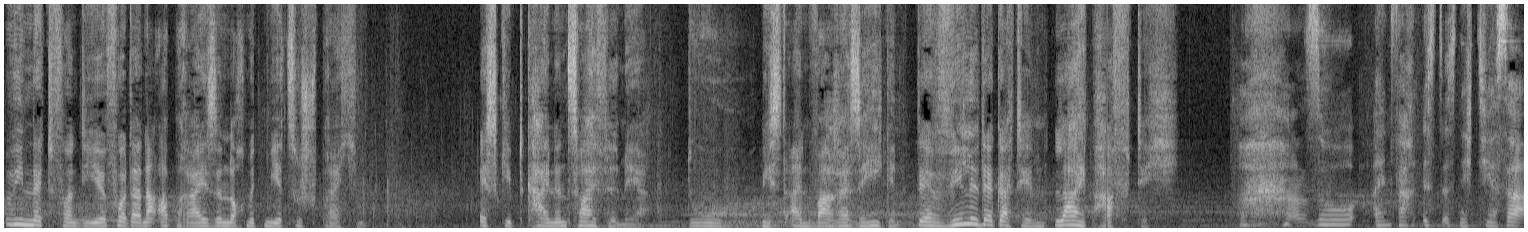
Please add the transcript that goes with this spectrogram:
wie nett von dir, vor deiner Abreise noch mit mir zu sprechen. Es gibt keinen Zweifel mehr. Du bist ein wahrer Segen. Der Wille der Göttin, leibhaftig. So einfach ist es nicht, Tessa.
